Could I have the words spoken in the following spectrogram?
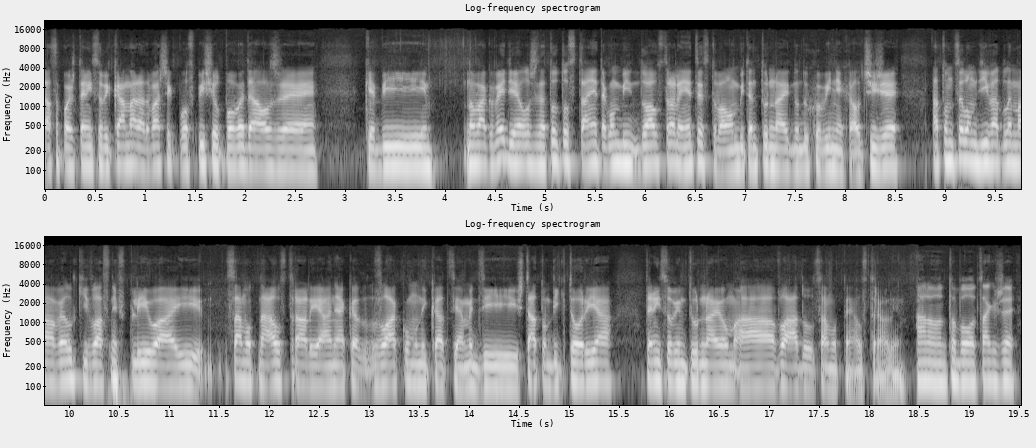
dá sa povedať, tenisový kamarát Vašek Pospíšil povedal, že keby Novák vedel, že sa toto stane, tak on by do Austrálie necestoval, on by ten turnaj jednoducho vynechal. Čiže na tom celom divadle má veľký vlastne vplyv aj samotná Austrália, nejaká zlá komunikácia medzi štátom Viktória, tenisovým turnajom a vládou samotnej Austrálie. Áno, to bolo tak, že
